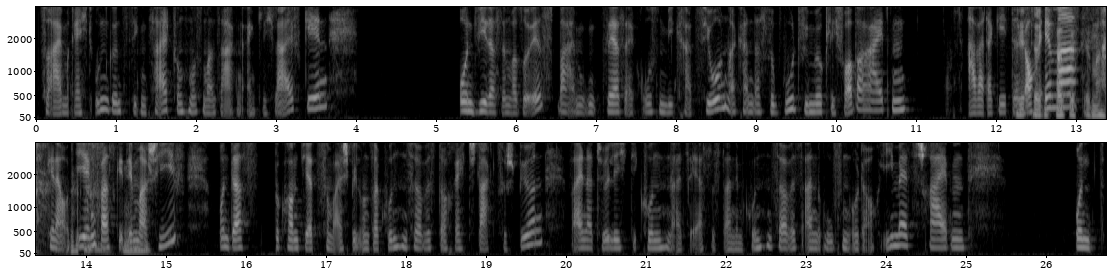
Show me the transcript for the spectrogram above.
zu einem recht ungünstigen Zeitpunkt, muss man sagen, eigentlich live gehen. Und wie das immer so ist, bei einem sehr, sehr großen Migration, man kann das so gut wie möglich vorbereiten. Aber da geht dann auch irgendwas immer, ist immer. Genau, irgendwas geht immer schief. Und das bekommt jetzt zum Beispiel unser Kundenservice doch recht stark zu spüren, weil natürlich die Kunden als erstes dann im Kundenservice anrufen oder auch E-Mails schreiben. Und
